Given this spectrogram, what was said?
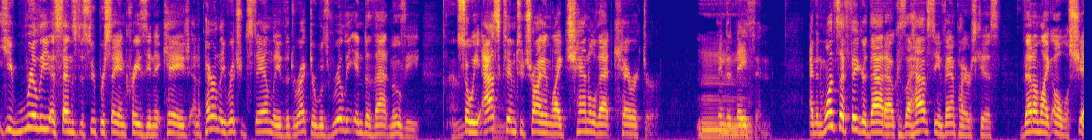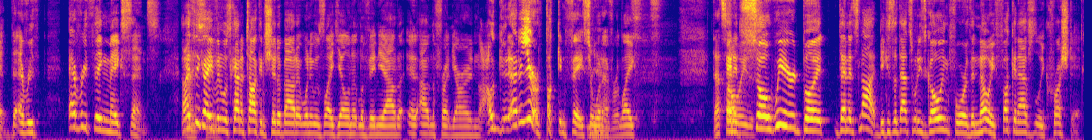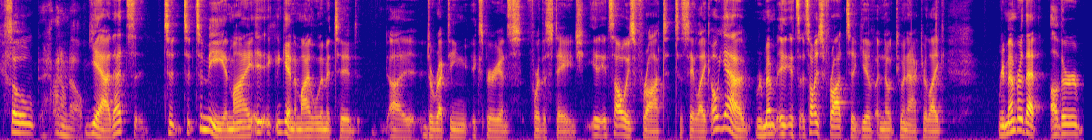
He really ascends to Super Saiyan crazy Nick Cage, and apparently Richard Stanley, the director, was really into that movie. Oh, so he asked him to try and like channel that character into mm. Nathan. And then once I figured that out, because I have seen Vampire's Kiss, then I'm like, oh well, shit. The, every everything makes sense. And I, I think I even was kind of talking shit about it when he was like yelling at Lavinia out uh, out in the front yard and I'll get out of your fucking face or Yeah. whatever. Like, that's and always it's so weird, but then it's not because if that's what he's going for, then no, he fucking absolutely crushed it. So I don't know. yeah that's to, to, to me in my again in my limited uh, directing experience for the stage. It, it's always fraught to say like oh yeah remember it- it's it's always fraught to give a note to an actor like remember that other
